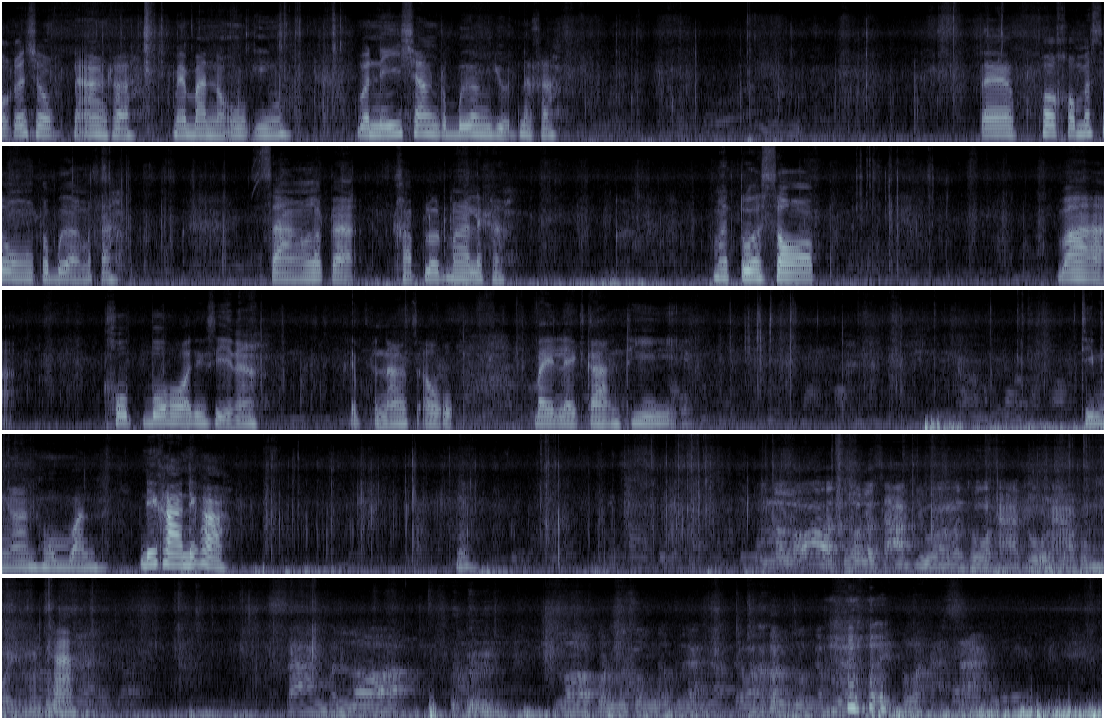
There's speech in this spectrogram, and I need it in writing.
หัวกระชกนางค่ะ แม่บ้านน้องอุกอิง วันนี้ช่างกระเบื้องหยุดนะคะ แต่พอเขามาส่งกระเบื้องนะคะสางแล้วก็ขับรถมาเลยค่ะ มาตรวจสอบ ว่าครบบอจังสีนะ เดี๋ยวปนางจะเอาใบรายการที่ทีมงานโฮมวัน นี่ค่ะ นี่ค่ะ ผมรอรอโทรศัพท์อยู่อะมันโทรหาโทรหาผมบ่อยมันโทรค่ะหาสร้างมันล่อล่อคนมาส่งกับเบื่อนครับ แต่ว่าคนส่งกับเบื่อนไปโทรหาสร้าง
